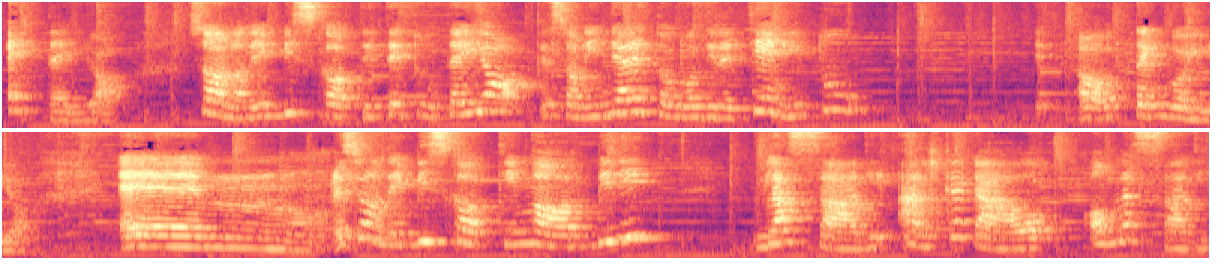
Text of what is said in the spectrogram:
e te io sono dei biscotti te tu te io che sono in dialetto vuol dire tieni tu o tengo io. E, ehm, e sono dei biscotti morbidi glassati al cacao o glassati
